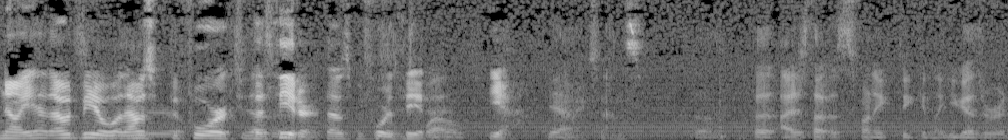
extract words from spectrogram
No, yeah, that would be a, that was before the theater. That was before the theater. Yeah. Yeah. That makes sense. So, but I just thought it was funny thinking like you guys were in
